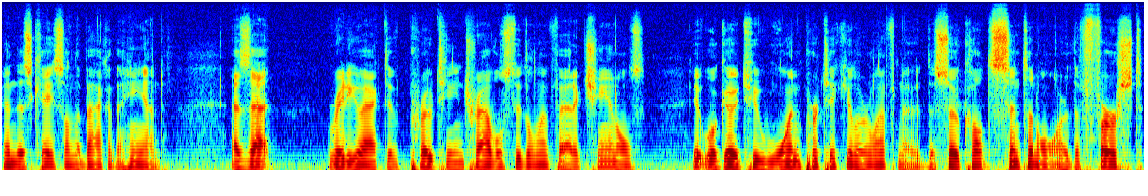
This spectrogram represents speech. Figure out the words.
in this case on the back of the hand. As that radioactive protein travels through the lymphatic channels, it will go to one particular lymph node, the so-called sentinel or the first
